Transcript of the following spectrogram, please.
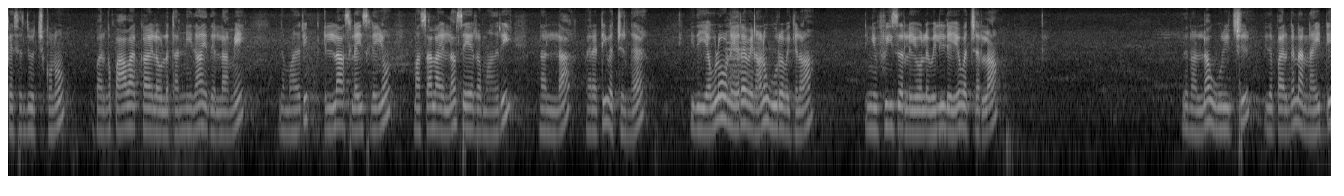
பிசைஞ்சு வச்சுக்கணும். பாருங்கள் பாவக்காயில் உள்ள தண்ணி தான் இது எல்லாமே. இந்த மாதிரி எல்லா ஸ்லைஸ்லேயும் மசாலா எல்லாம் சேர்கிற மாதிரி நல்லா பெரட்டி வச்சுருங்க. இது எவ்வளோ நேரம் வேணாலும் ஊற வைக்கலாம். நீங்கள் ஃப்ரீசர்லேயோ இல்லை வெளியிலையோ வச்சிடலாம் இது நல்லா ஊறிடுச்சு. இதை பாருங்கள் நான் நைட்டே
